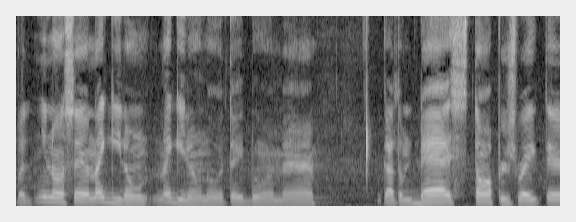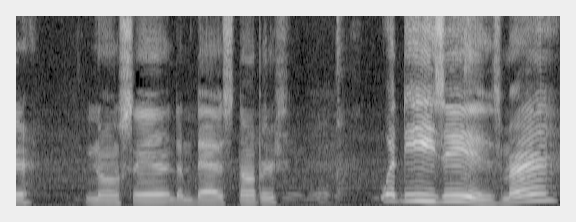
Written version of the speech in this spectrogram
But you know what I'm saying? Nike don't Nike don't know what they doing, man. Got them dad stompers right there. You know what I'm saying? Them dad stompers. What these is, man?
